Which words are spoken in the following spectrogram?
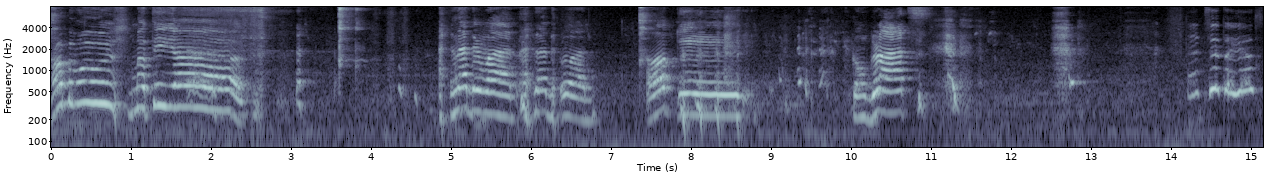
Vamos, Matthias! Another one, another one. Okay. Congrats. That's it, I guess.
